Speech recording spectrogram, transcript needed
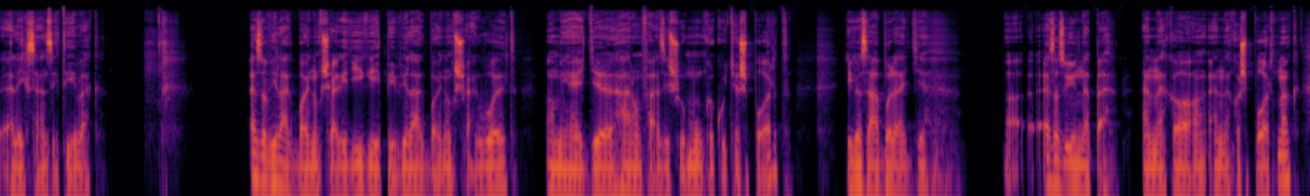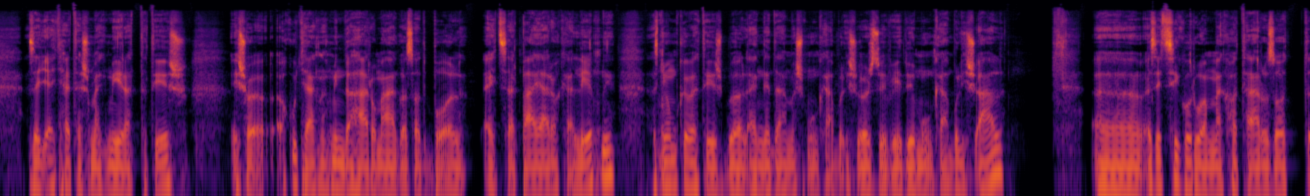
elég szenzitívek. Ez a világbajnokság egy IGP világbajnokság volt, ami egy háromfázisú munkakutyasport, igazából egy, ez az ünnepe ennek a, ennek a sportnak. Ez egy egyhetes megmérettetés, és a, a kutyáknak mind a három ágazatból egyszer pályára kell lépni. Ez nyomkövetésből, engedelmes munkából és őrzővédő munkából is áll. Ez egy szigorúan meghatározott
